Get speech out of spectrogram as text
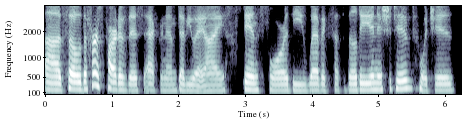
Uh, so the first part of this acronym, WAI, stands for the Web Accessibility Initiative, which is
